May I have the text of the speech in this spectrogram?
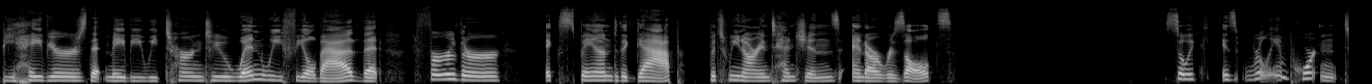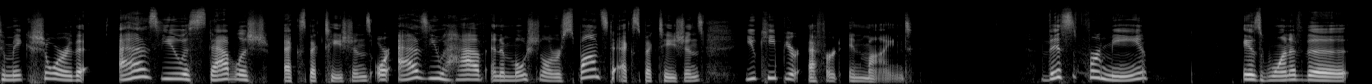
behaviors that maybe we turn to when we feel bad that further expand the gap between our intentions and our results. So it is really important to make sure that as you establish expectations or as you have an emotional response to expectations, you keep your effort in mind. This, for me, is one of the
